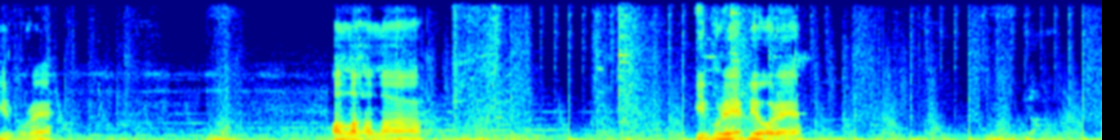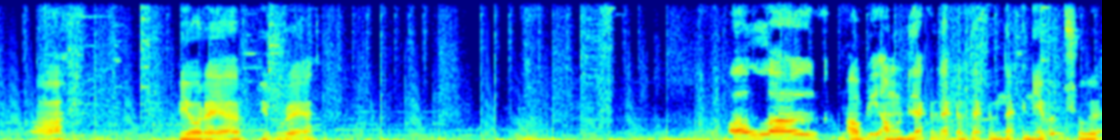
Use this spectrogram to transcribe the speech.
Bir buraya. Allah Allah. Bir buraya bir oraya. Ah. Bir oraya bir buraya. Allah abi ama bir dakika bir dakika bir dakika bir dakika niye böyle bir şey oluyor?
